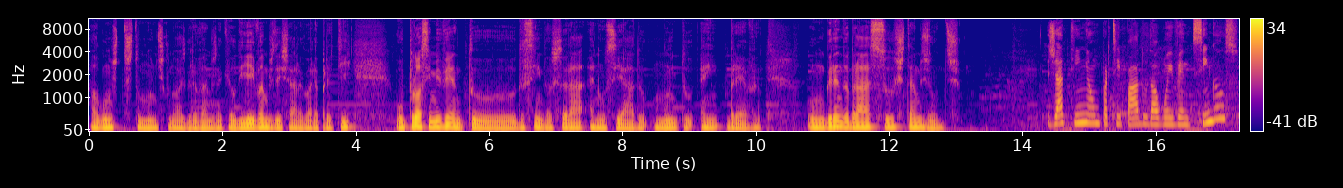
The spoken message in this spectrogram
alguns testemunhos que nós gravamos naquele dia e vamos deixar agora para ti. O próximo evento de singles será anunciado muito em breve. Um grande abraço, estamos juntos. Já tinham participado de algum evento de singles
